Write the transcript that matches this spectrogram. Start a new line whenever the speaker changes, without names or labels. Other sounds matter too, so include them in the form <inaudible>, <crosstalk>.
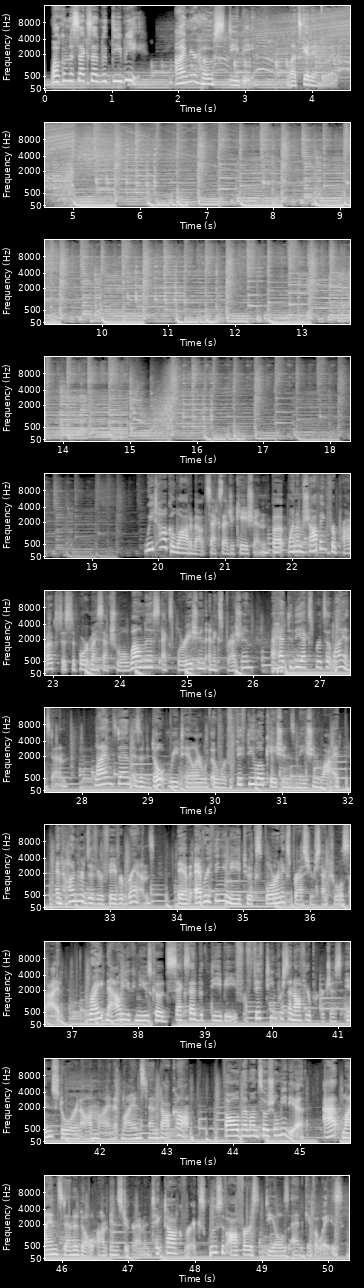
Welcome to Sex Ed with DB. I'm your host, DB. Let's get into it. Talk a lot about sex education, but when I'm shopping for products to support my sexual wellness, exploration, and expression, I head to the experts at Lion's Den. Lion's Den is an adult retailer with over 50 locations nationwide and hundreds of your favorite brands. They have everything you need to explore and express your sexual side. Right now, you can use code SEXEDWITHDB for 15% off your purchase in store and online at lionsden.com. Follow them on social media at Lions Den Adult on Instagram and TikTok for exclusive offers, deals, and giveaways.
